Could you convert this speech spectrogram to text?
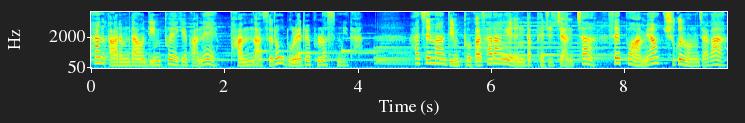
한 아름다운 님프에게 반해 밤낮으로 노래를 불렀습니다. 하지만 님프가 사랑에 응답해주지 않자 슬퍼하며 죽은 왕자가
